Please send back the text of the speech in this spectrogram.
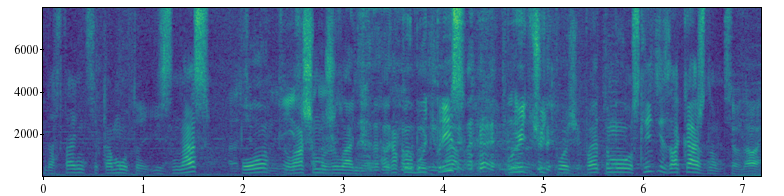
достанется кому-то из нас по вашему желанию. А какой будет приз, увидите чуть позже. Поэтому следите за каждым. Все, давай.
